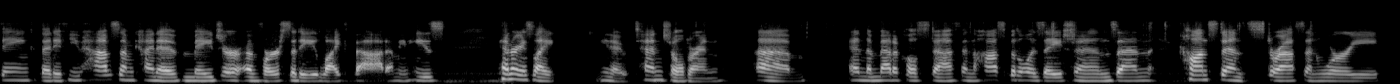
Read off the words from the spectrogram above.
think that if you have some kind of major adversity like that, I mean, he's Henry's like, you know, 10 children, um, and the medical stuff and the hospitalizations and constant stress and worry.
